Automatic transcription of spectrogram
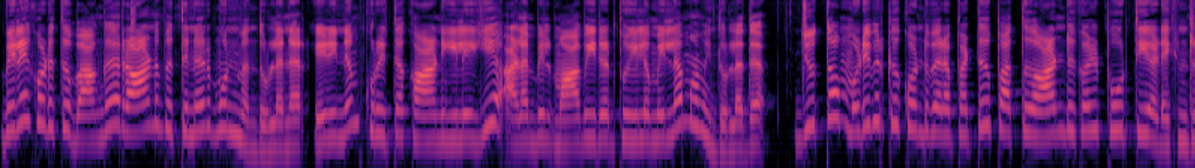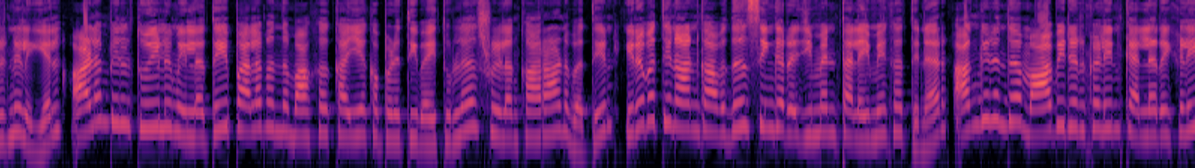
விலை கொடுத்து வாங்க ராணுவத்தினர் முன்வந்துள்ளனர். எனினும் குறித்த காணியிலேயே அளம்பில் மாவீரர் துயிலும் இல்லம் அமைந்துள்ளது. யுத்தம் முடிவிற்கு கொண்டுவரப்பட்டு பத்து ஆண்டுகள் பூர்த்தியடைகின்ற நிலையில் அளம்பில் துயிலும் இல்லத்தை பலவந்தமாக கையகப்படுத்தி வைத்துள்ள ஸ்ரீலங்கா ராணுவத்தின் இருபத்தி நான்காவது சிங்க ரெஜிமெண்ட் தலைமையகத்தினர் அங்கிருந்த மாவீரர்களின் கல்லறைகளை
